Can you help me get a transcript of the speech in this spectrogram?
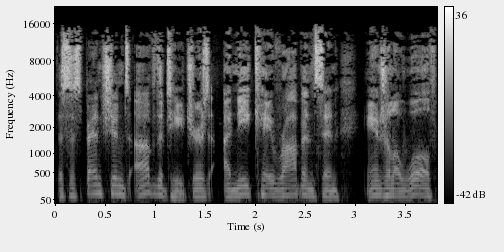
The suspensions of the teachers, Anike Robinson, Angela Wolf,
